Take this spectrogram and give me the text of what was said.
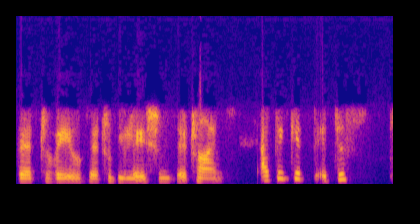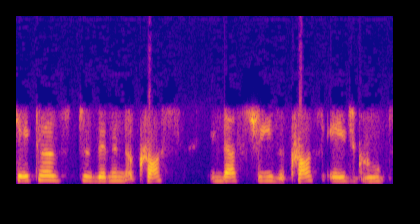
their travails, their tribulations, their triumphs. I think it, it just caters to women across industries, across age groups.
